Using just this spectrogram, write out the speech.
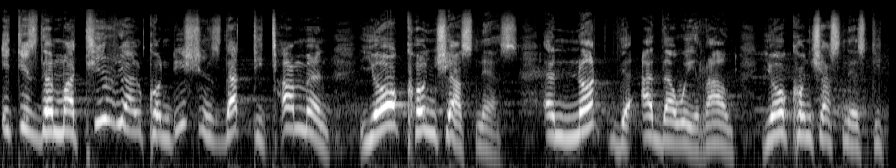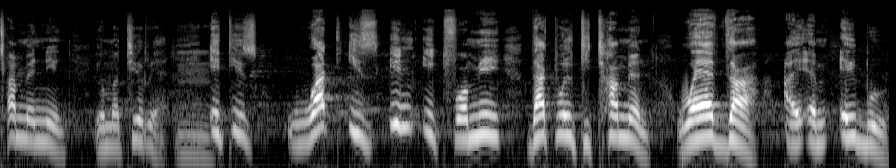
it is the material conditions that determine your consciousness and not the other way around. Your consciousness determining your material. It is what is in it for me that will determine whether I am able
